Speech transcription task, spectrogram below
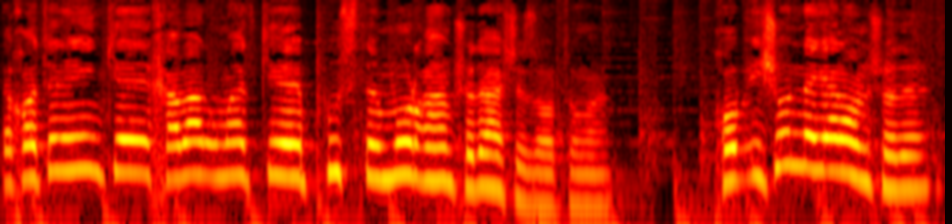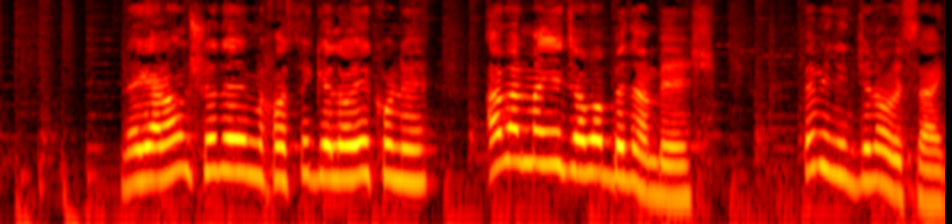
به خاطر اینکه خبر اومد که پوست مرغ هم شده 8000 تومن. خب ایشون نگران شده. نگران شده می‌خواسته گلایه کنه. اول من یه جواب بدم بهش. ببینید جناب سگ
